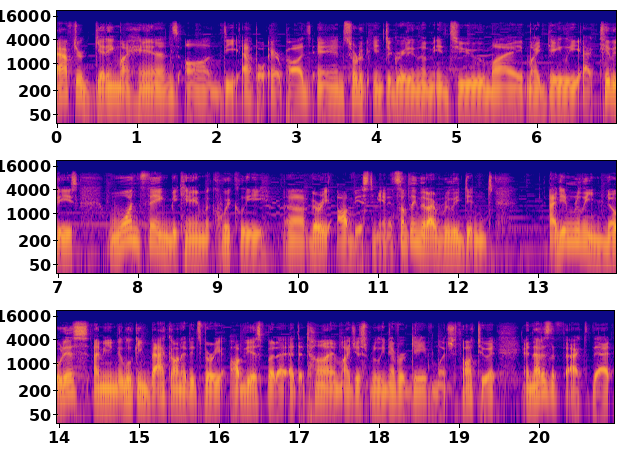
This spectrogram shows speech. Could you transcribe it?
after getting my hands on the Apple AirPods and sort of integrating them into my my daily activities, one thing became quickly uh, very obvious to me, and it's something that I really didn't. I didn't really notice. I mean, looking back on it, it's very obvious, but at the time, I just really never gave much thought to it. And that is the fact that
